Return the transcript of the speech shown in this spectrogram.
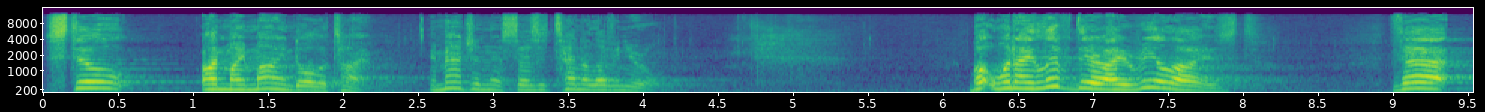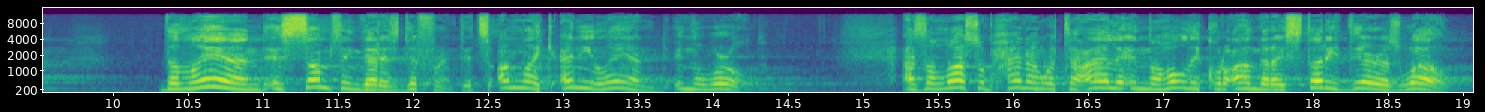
still on my mind all the time. Imagine this as a 10, 11 year old. But when I lived there, I realized that the land is something that is different. It's unlike any land in the world. As Allah subhanahu wa ta'ala in the Holy Quran that I studied there as well.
